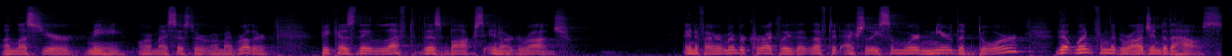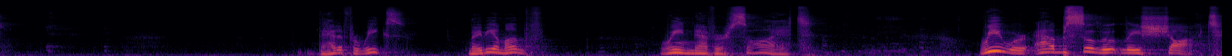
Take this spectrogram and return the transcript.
unless you're me or my sister or my brother, because they left this box in our garage. And if I remember correctly, they left it actually somewhere near the door that went from the garage into the house. They had it for weeks, maybe a month. We never saw it. We were absolutely shocked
